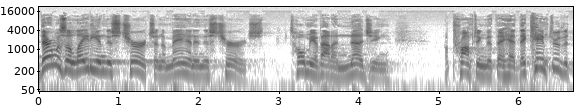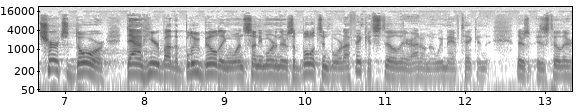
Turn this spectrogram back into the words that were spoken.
There was a lady in this church and a man in this church told me about a nudging prompting that they had. They came through the church door down here by the blue building one Sunday morning. There's a bulletin board. I think it's still there. I don't know. We may have taken it. There's, is it still there?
